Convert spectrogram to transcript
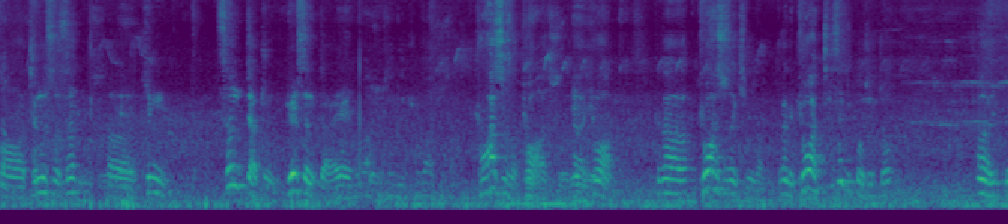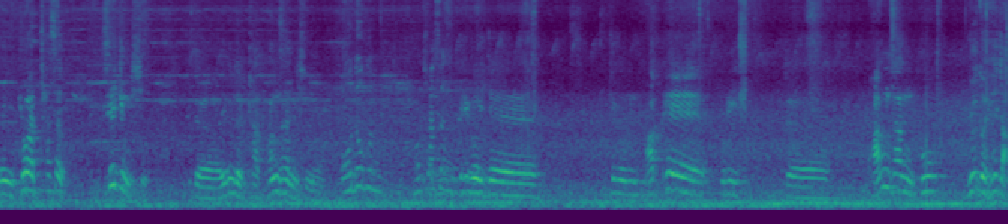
어, 재무수석 어, 김성자 중 별성자의 교화수석 교화 예, 예, 예. 교화 그가 교화수석이십니다. 그다음에 교화 차석이 또 오셨죠? 어 여기 교화 차석 세중씨 저, 이분들 다 광산이십니다. 오도군 차선 그리고 이제 지금 앞에 우리 저 광산구 유도회장,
